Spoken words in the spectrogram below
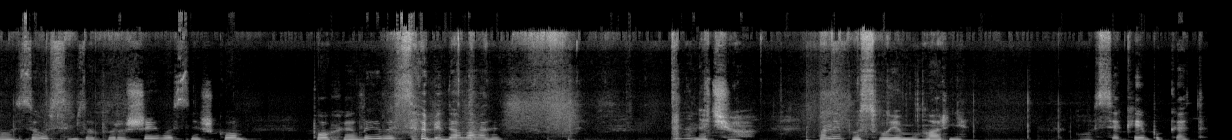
Ось зовсім запорошило сніжком, похилилися бідолаги. Ну нічого, вони по-своєму гарні. Ось який букет.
